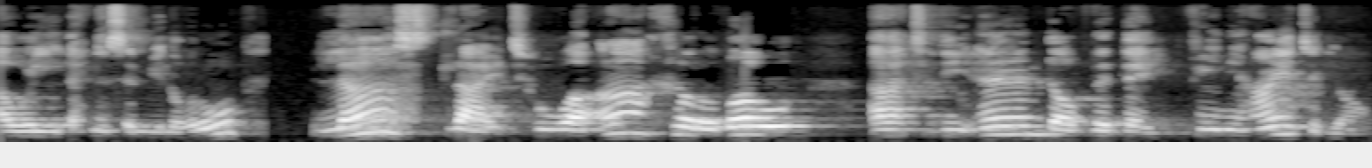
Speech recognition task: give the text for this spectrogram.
أو اللي إحنا نسميه الغروب. Last light هو آخر ضوء at the end of the day في نهاية اليوم.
